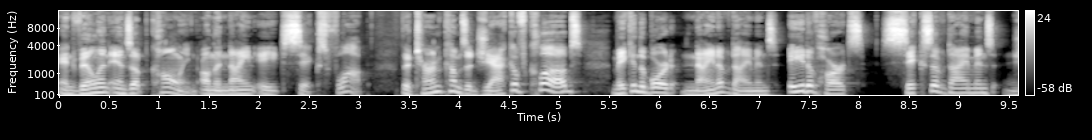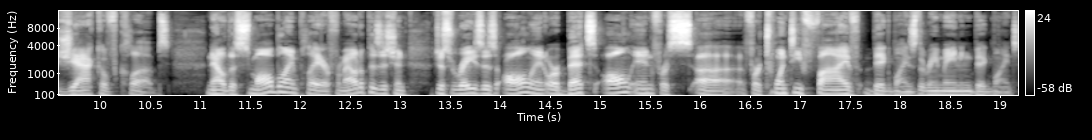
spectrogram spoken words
And villain ends up calling on the 986 flop. The turn comes a jack of clubs, making the board 9 of diamonds, 8 of hearts, 6 of diamonds, jack of clubs. Now, the small blind player from out of position just raises all in or bets all in for uh, for 25 big blinds, the remaining big blinds.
